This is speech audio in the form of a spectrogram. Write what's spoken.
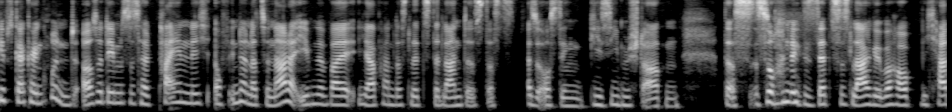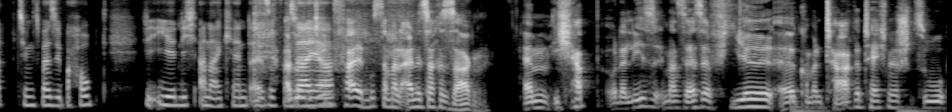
Gibt es gar keinen Grund. Außerdem ist es halt peinlich auf internationaler Ebene, weil Japan das letzte Land ist, das, also aus den G7-Staaten, das so eine Gesetzeslage überhaupt nicht hat, beziehungsweise überhaupt die Ehe nicht anerkennt. Also, also in dem Fall muss da mal eine Sache sagen. Ähm, ich habe oder lese immer sehr, sehr viel äh, Kommentare technisch zu,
